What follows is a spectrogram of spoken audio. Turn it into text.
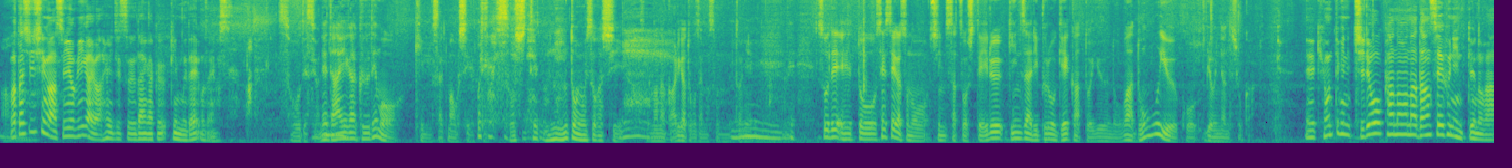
私自身は水曜日以外は平日大学勤務でございます。そうですよね、うん、大学でも勤務されて、まあ、教えて、ね、そして本当にお忙しい、ね、そんな中ありがとうございます本当に。それで、えーと、先生がその診察をしている銀座リプロ外科というのはどういうこう病院なんでしょうか？えー、基本的に治療可能な男性不妊っていうのが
